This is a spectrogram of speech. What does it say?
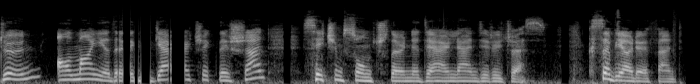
dün Almanya'da gerçekleşen seçim sonuçlarını değerlendireceğiz. Kısa bir ara efendim.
